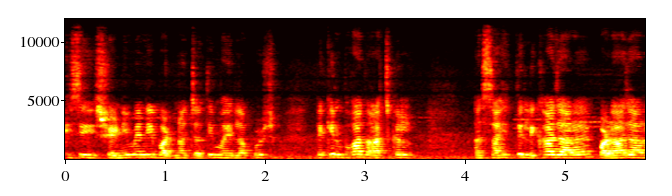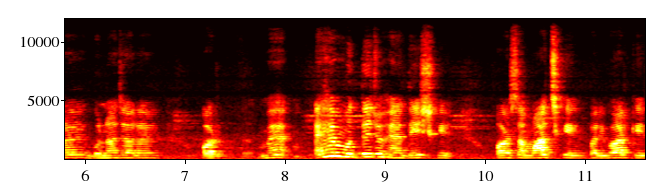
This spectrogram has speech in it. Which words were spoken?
किसी श्रेणी में नहीं बांटना चाहती, महिला पुरुष, लेकिन बहुत आजकल साहित्य लिखा जा रहा है, पढ़ा जा रहा है, गुना जा रहा है, और मैं, अहम मुद्दे जो हैं देश के और समाज के, परिवार के,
